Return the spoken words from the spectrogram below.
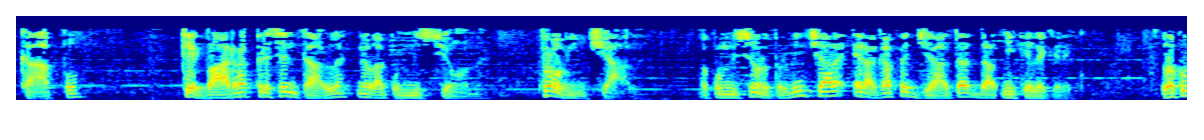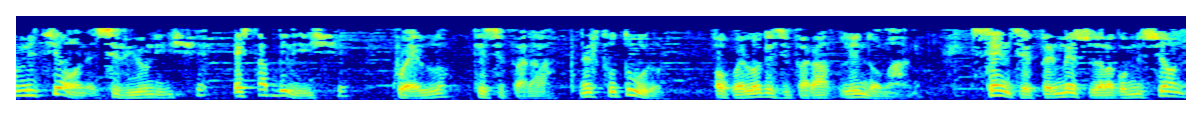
capo che va a rappresentarle nella commissione provinciale. La commissione provinciale era capeggiata da Michele Greco. La commissione si riunisce e stabilisce quello che si farà nel futuro o quello che si farà l'indomani. Senza il permesso della commissione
